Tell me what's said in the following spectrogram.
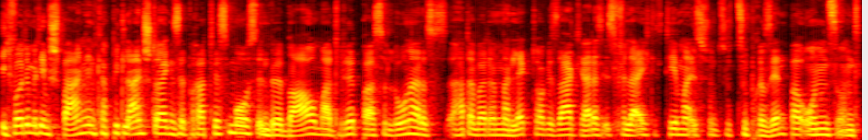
Ich wollte mit dem Spanien-Kapitel einsteigen, Separatismus in Bilbao, Madrid, Barcelona. Das hat aber dann mein Lektor gesagt, ja, das ist vielleicht, das Thema ist schon zu, zu präsent bei uns und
